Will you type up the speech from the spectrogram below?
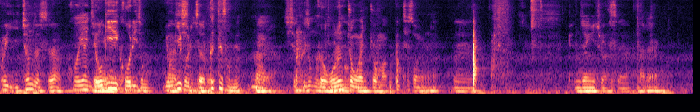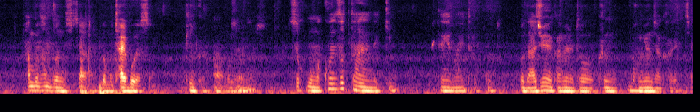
거의 2천 됐어요. 거의 한 여기 거리 좀 여기 아, 거리? 끝에 서면 네. 진짜 그 정도 그 오른쪽 왼쪽 막 끝에 서면 음, 굉장히 좋았어요. 맞아요. 한 분 한 분 진짜 너무 잘 보였어. 그러니까. 어 너무 잘 보였어. 진짜 뭔가 콘서트 하는 느낌? 되게 많이 들었고. 뭐 나중에 가면 더큰 공연장 가겠죠.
